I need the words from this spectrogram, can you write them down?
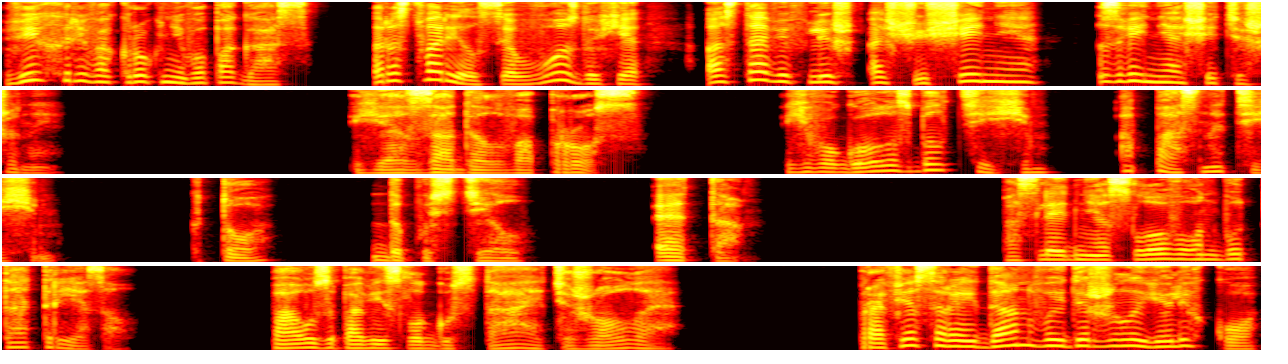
Вихрь вокруг него погас, растворился в воздухе, оставив лишь ощущение звенящей тишины. Я задал вопрос. Его голос был тихим, опасно тихим. Кто допустил это? Последнее слово он будто отрезал. Пауза повисла густая, тяжелая. Профессор Эйдан выдержал ее легко,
